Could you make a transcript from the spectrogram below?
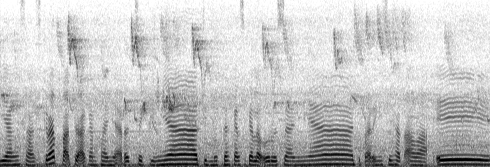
Yang subscribe tak akan banyak rezekinya dimudahkan segala urusannya diparingi sehat awake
